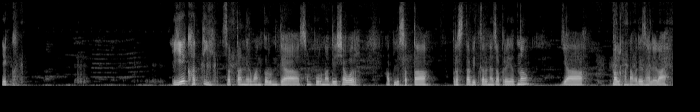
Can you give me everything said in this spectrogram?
एक एक हत्ती सत्ता निर्माण करून त्या संपूर्ण देशावर आपली सत्ता प्रस्थापित करण्याचा प्रयत्न या कालखंडामध्ये झालेला आहे.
